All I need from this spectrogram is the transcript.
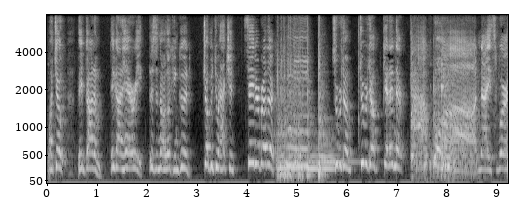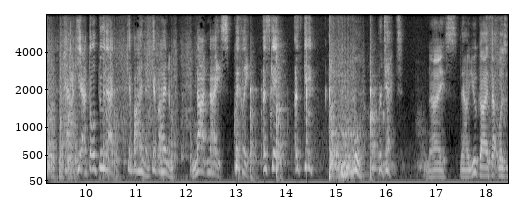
Watch out! They've got him! They got Harry! This is not looking good! Jump into action! Save your brother! Super jump, super jump, get in there. Ah, oh, nice work. Ah, yeah, don't do that. Get behind him, get behind him. Not nice. Quickly, escape, escape. Ooh, protect. Nice. Now, you guys, that was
